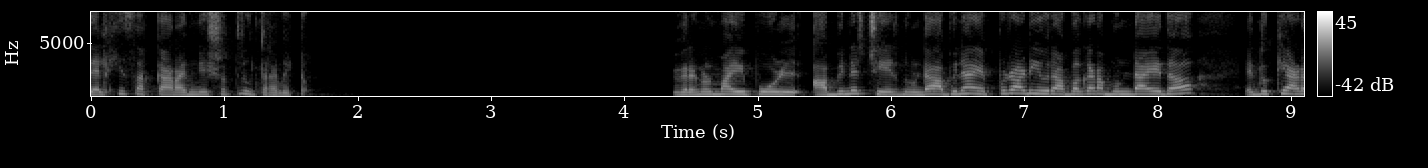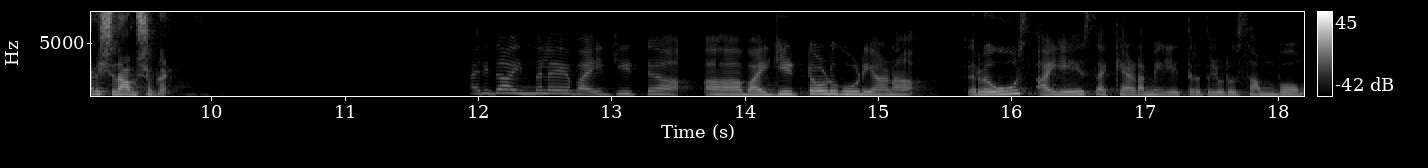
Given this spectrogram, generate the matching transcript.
ഡൽഹി സർക്കാർ അന്വേഷണത്തിന് ഉത്തരവിട്ടു. വിവരങ്ങളുമായി ഇപ്പോൾ അഭിന ചേരുന്നുണ്ട്. അഭിന എപ്പോഴാണ് ഈ ഒരു അപകടം ഉണ്ടായത്? എന്തൊക്കെയാണ് വിശദാംശങ്ങൾ? ഹരിത ഇന്നലെ വൈകിട്ട് വൈകിട്ടോടു കൂടിയാണ് റോസ് ഐ എ എസ് അക്കാഡമിയിൽ ഇത്തരത്തിലൊരു സംഭവം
